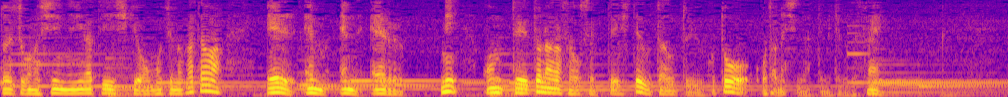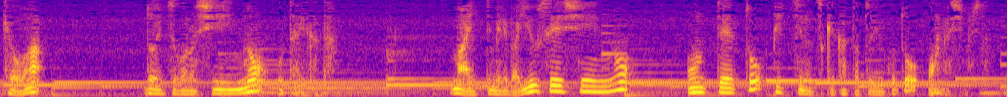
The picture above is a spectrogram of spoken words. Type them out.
ドイツ語の子音に苦手意識をお持ちの方は、L、M、N、L に音程と長さを設定して歌うということをお試しになってみてください。今日はドイツ語の子音の歌い方。まあ言ってみれば優勢子音の音程とピッチの付け方ということをお話ししました。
